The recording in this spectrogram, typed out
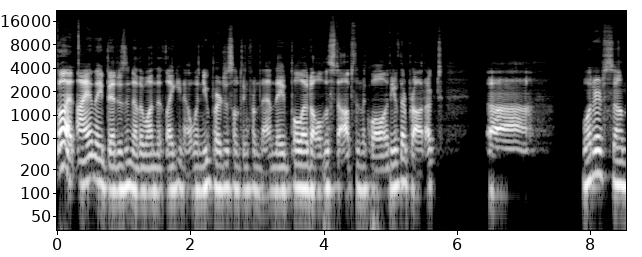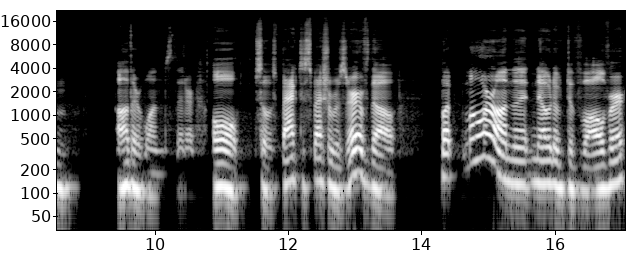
but I am a bit is another one that like you know when you purchase something from them, they pull out all the stops in the quality of their product. Uh, what are some other ones that are oh so it's back to special reserve though, but more on the note of Devolver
